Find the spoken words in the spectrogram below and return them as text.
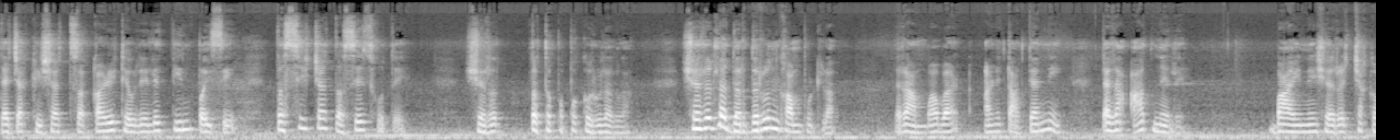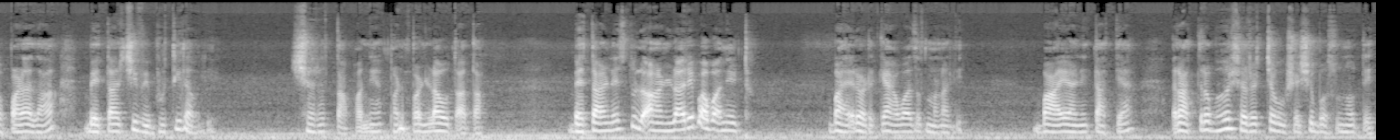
त्याच्या खिशात सकाळी ठेवलेले तीन पैसे तसेच्या तसेच होते. शरद तथपप करू लागला. शरदला दरदरून घाम फुटला. रामबाबा आणि तात्यांनी त्याला आत नेले. बाईने शरदच्या कपाळाला बेताळची विभूती लावली. शरद तापाने फणफणला होता आता. बेताळनेच तुला आणला रे बाबा नीट बाहेर अडक्या आवाजात म्हणाली. बाय आणि तात्या रात्रभर शरदच्या उशाशी बसून होते.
